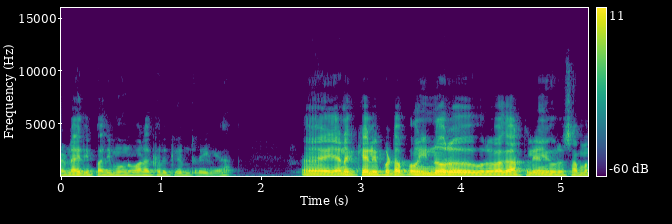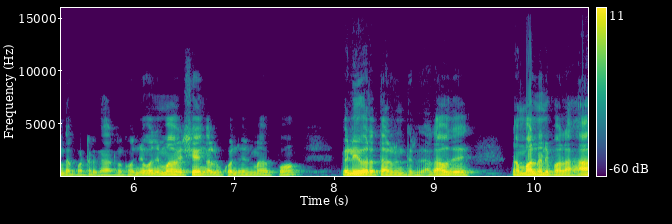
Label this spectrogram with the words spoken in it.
ரெண்டாயிரத்தி பதிமூணு வழக்கு இருக்குன்றீங்க. எனக்கு கேள்விப்பட்டப்போ இன்னொரு ஒரு விவகாரத்துலையும் இவர் சம்மந்தப்பட்டிருக்காருன்னு கொஞ்சம் கொஞ்சமாக விஷயங்கள் கொஞ்சம் கொஞ்சமாக இப்போ வெளியே வர தழுந்துருக்கு அதாவது நம்மளால் நினைப்பால ஆ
